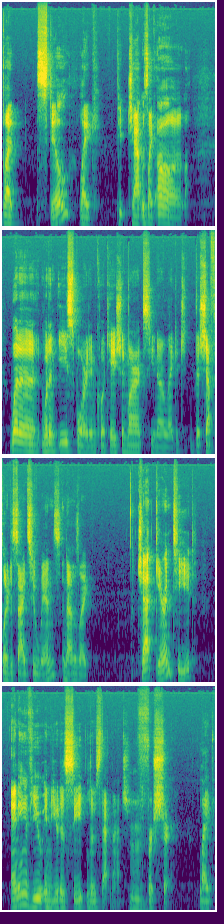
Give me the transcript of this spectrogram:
but still, like, chat was like, "Oh, what a what an e-sport in quotation marks. You know, like the shuffler decides who wins, and I was like, chat guaranteed. Any of you in Yuta's seat lose that match mm-hmm. for sure. Like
